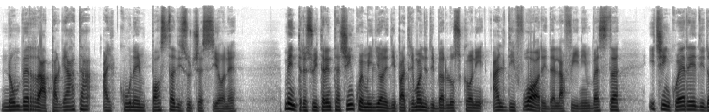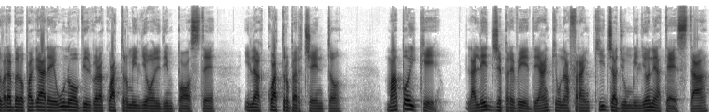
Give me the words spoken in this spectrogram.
non verrà pagata alcuna imposta di successione, mentre sui 35 milioni di patrimonio di Berlusconi al di fuori della Fininvest i cinque eredi dovrebbero pagare 1,4 milioni di imposte, il 4%. Ma poiché la legge prevede anche una franchigia di un milione a testa,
